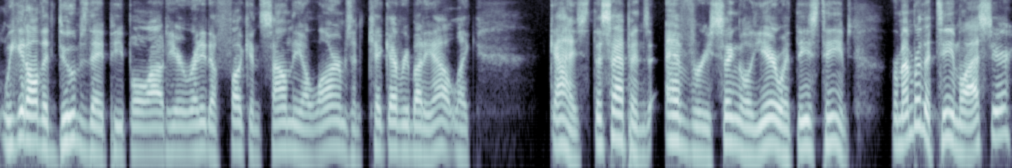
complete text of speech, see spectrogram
we get all the doomsday people out here ready to fucking sound the alarms and kick everybody out. Like, guys, this happens every single year with these teams. Remember the team last year?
